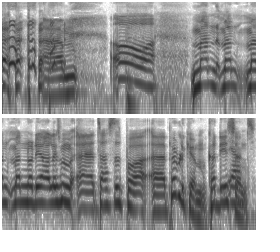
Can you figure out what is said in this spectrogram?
um, oh. men, men, men, men når de har liksom uh, testet på uh, publikum, hva de Ja. syns,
